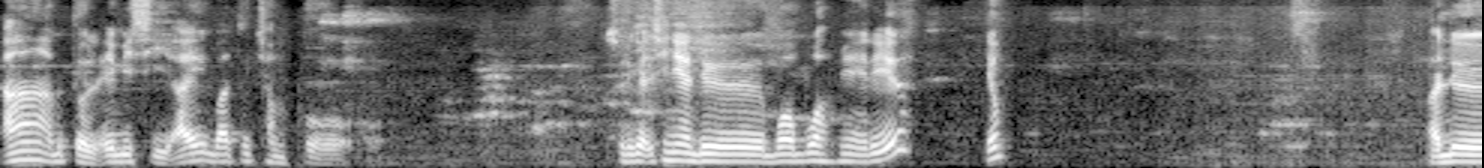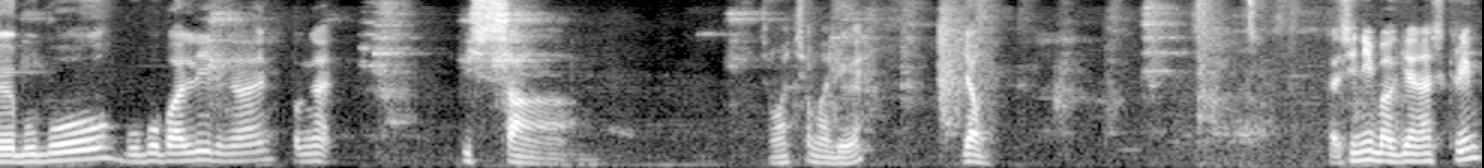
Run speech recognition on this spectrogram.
Ah betul ABC air batu campur. So dekat sini ada buah-buah punya area. Jom. Ada bubur, bubur Bali dengan pengat pisang. Macam-macam ada eh. Jom. Kat sini bahagian aiskrim.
